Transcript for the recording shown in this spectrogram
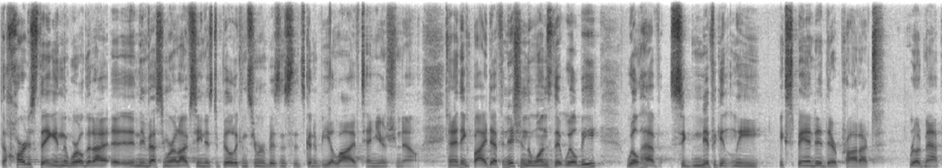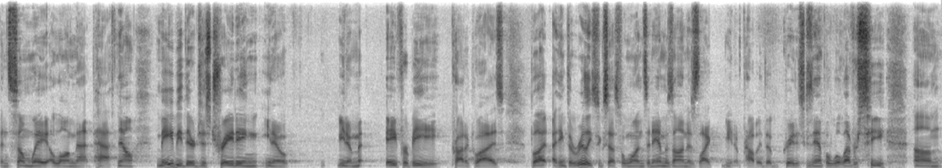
the hardest thing in the world that I, in the investing world I've seen is to build a consumer business that's going to be alive 10 years from now. And I think by definition, the ones that will be will have significantly expanded their product roadmap in some way along that path. Now, maybe they're just trading, you know, you know, a for B product wise, but I think the really successful ones, and Amazon is like, you know, probably the greatest example we'll ever see um,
